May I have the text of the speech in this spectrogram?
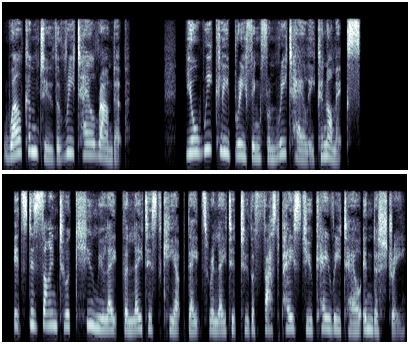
Welcome to the Retail Roundup, your weekly briefing from Retail Economics. It's designed to accumulate the latest key updates related to the fast paced UK retail industry.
